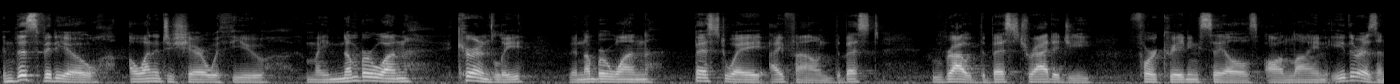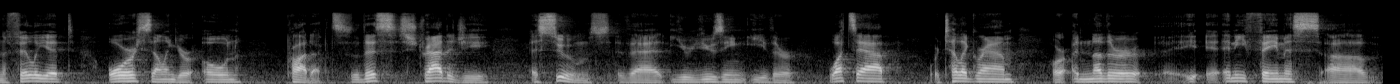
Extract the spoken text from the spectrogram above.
In this video, I wanted to share with you my number one, currently, the number one best way I found, the best route, the best strategy for creating sales online, either as an affiliate or selling your own products. So this strategy assumes that you're using either WhatsApp or Telegram or another any famous uh,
